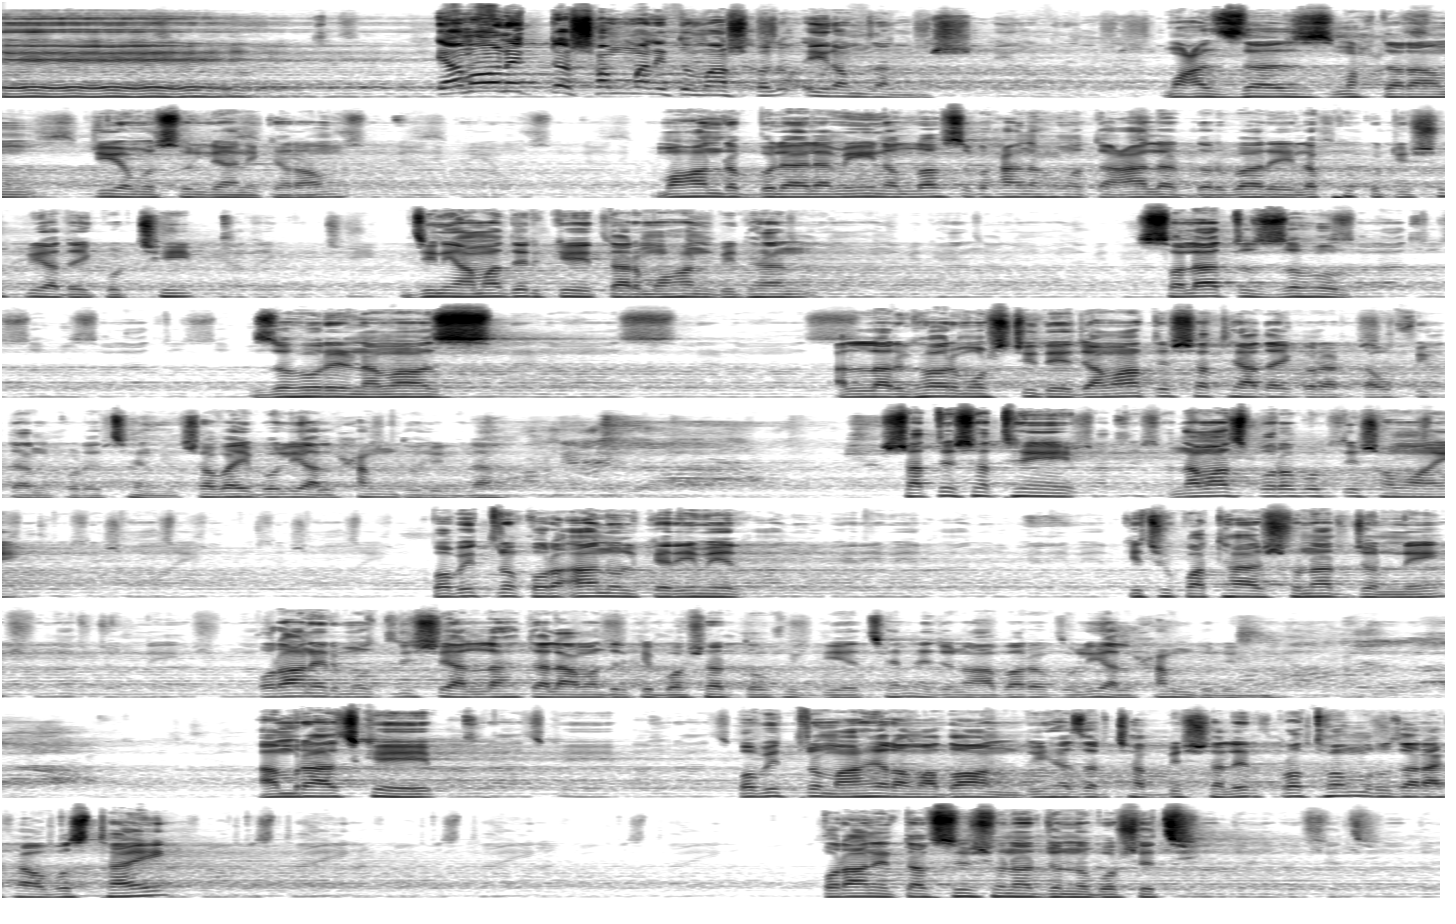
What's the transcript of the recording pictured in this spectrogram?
এমন একটা সম্মানিত মাস হলো এই রমজান মাস মুআজ্জাজ মুহতারাম প্রিয় মুসল্লিয়ানি কারাম মহান রব্বুল আলমিন, আল্লাহ সুবহানাহু ওয়া তাআলার দরবারে লক্ষ কোটি শুকরিয়া আদায় করছি যিনি আমাদেরকে তার মহান বিধান, সলাতুজ জোহর, জোহরের নামাজ, আল্লাহর ঘর মসজিদে জামাতের সাথে আদায় করার তৌফিক দান করেছেন। সবাই বলি আলহামদুলিল্লাহ। সাথে সাথে নামাজ পরবর্তী সময় পবিত্র কোরআনুল করিমের কিছু কথা শোনার জন্যে কোরআনের মজলিসে আল্লাহ তালা আমাদেরকে বসার তৌফিক দিয়েছেন। এজন্য আবারও বলি, আলহামদুলিল্লাহ। আমরা আজকে পবিত্র মাহে রমাদান দুই সালের প্রথম রোজা রাখা অবস্থায় কোরআনের তাফসির শোনার জন্য বসেছি।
